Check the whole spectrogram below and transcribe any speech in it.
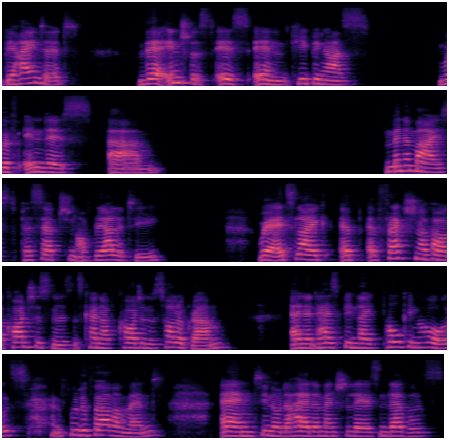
behind it their interest is in keeping us within this um, minimized perception of reality where it's like a, a fraction of our consciousness is kind of caught in this hologram and it has been like poking holes through the firmament and you know the higher dimensional layers and levels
